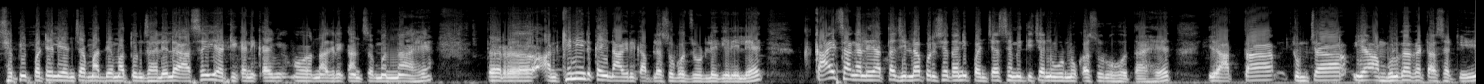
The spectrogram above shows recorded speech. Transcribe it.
शफी पटेल यांच्या माध्यमातून झालेलं आहे. असंही या ठिकाणी काही नागरिकांचं म्हणणं आहे. तर आणखीनही काही नागरिक आपल्यासोबत जोडले गेलेले आहेत. काय सांगाल आता जिल्हा परिषद आणि पंचायत समितीच्या निवडणुका सुरू होत आहेत. आता तुमच्या या आंबुलगा गटासाठी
